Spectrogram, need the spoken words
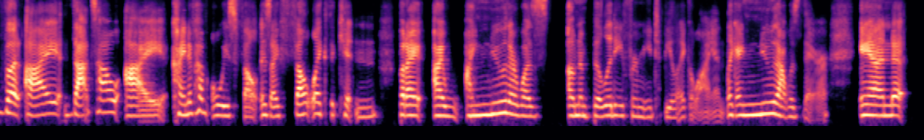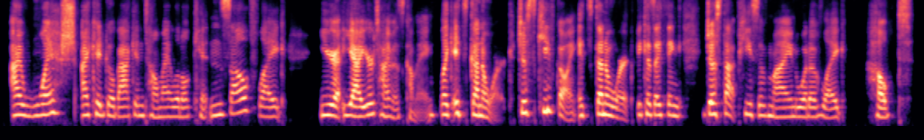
but I that's how I kind of have always felt is I felt like the kitten, but I I I knew there was an ability for me to be like a lion. Like I knew that was there. And I wish I could go back and tell my little kitten self, like, you're, yeah, your time is coming. Like, it's gonna work. Just keep going. It's gonna work. Because I think just that peace of mind would have like helped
